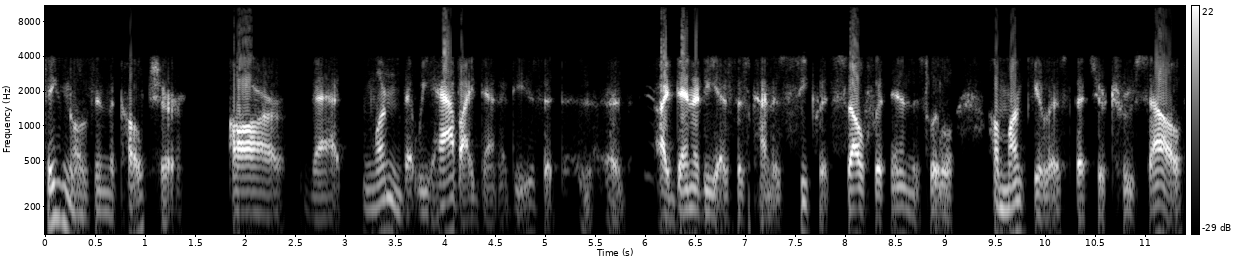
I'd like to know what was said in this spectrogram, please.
signals in the culture are that one that we have identities that uh, identity as this kind of secret self within this little homunculus that's your true self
